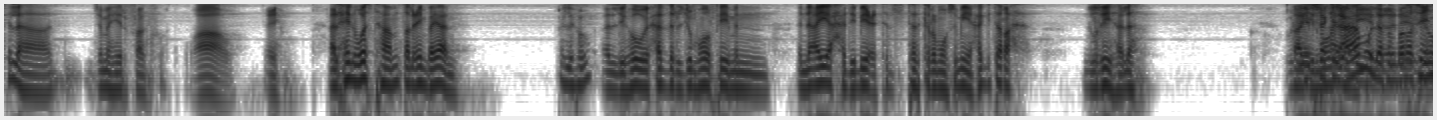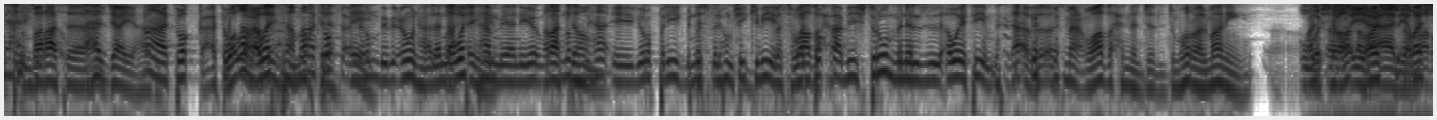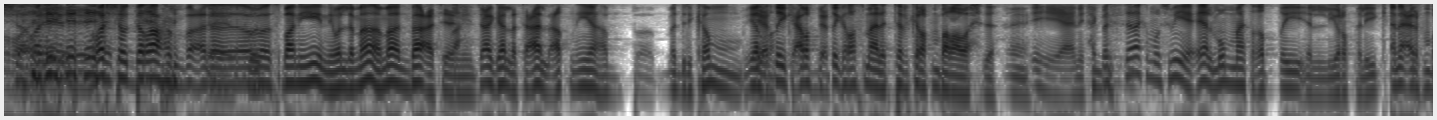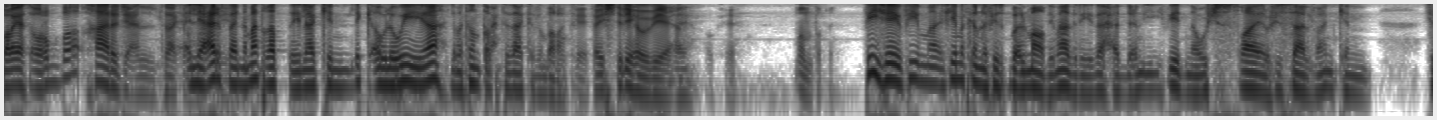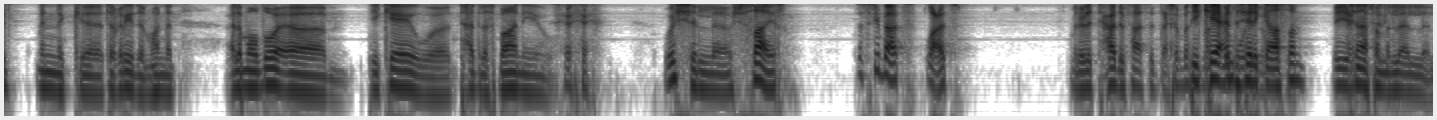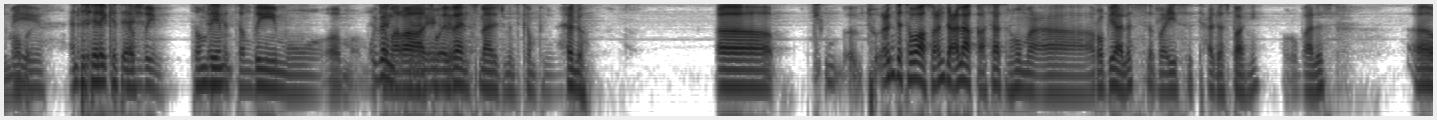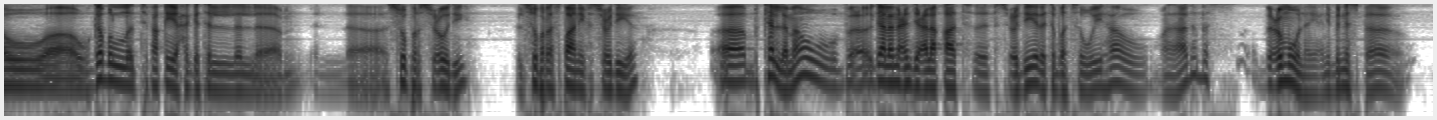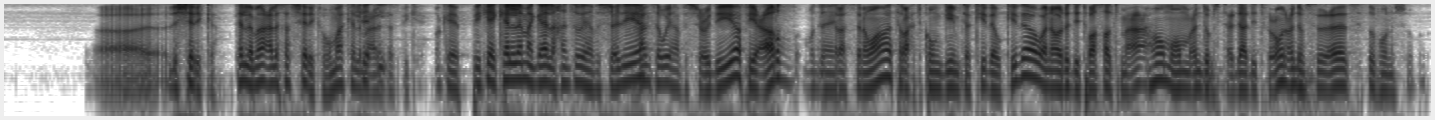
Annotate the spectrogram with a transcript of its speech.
كلها جماهير فرانكفورت. واو. الحين ويست هام طالعين بيان. اللي هو؟ اللي هو يحذر الجمهور فيه من إن أي أحد يبيع تذ- التذكره الموسميه حقته راح نلغيها له باقي بشكل. عام ولا في مباراة أحس- الجايه هذه ما أتوقع أتوقع والله وضع ويست هام ما أتوقع إيه. إنهم بيبيعونها لأن ويست إيه. هام يعني نص. نهائي اليوروبا ليج بالنسبة لهم شيء كبير بس واضح أتوقع بيشترون من ال away team لا اسمع واضح إن الج- الجمهور الألماني قوة شرائية رش عالية رش مرة. رش رشوا الدراهم على. إسبانيين ولا ما ما انباعت يعني. جاء قال له تعال عطني إياها بمدري كم يلا. يعطيك عرف بيعطيك راس مال التذكرة في مباراة واحدة. إيه. إيه يعني. حق بس التذاكر الموسميه يا عيال مو ما تغطي اليوروبا ليج. أنا أعرف مباريات أوروبا خارج عن التذاكر. اللي. عارفه إنه ما تغطي لكن لك أولوية لما تنطرح تذاكر المباراة. أوكي. فيشتريها ويبيعها. إيه. okay. منطقي. في شيء في ما شيء ما تكلمنا فيه الأسبوع الماضي ما أدري إذا حد عندي يفيدنا وش صاير وش السالفة. يمكن شفت منك تغريدة المهند على موضوع بيكي والاتحاد الأسباني و... وش ال- وش صاير؟ تسريبات طلعت من الاتحاد الفاسد عشان بس بيكي عنده شركة أصلا؟ إيه، عشان أفهم شركة. ال- ال- الموضوع. إيه. عنده شركة إيش؟ تنظيم. تنظيم. شركة تنظيم ومؤتمرات يعني و events management company حلو. آه عنده تواصل عنده علاقة أساسا هو مع روبياليس الرئيس الاتحاد الإسباني روبياليس آه وقبل الاتفاقية حقت ال- ال- ال- السوبر السعودي السوبر الإسباني في السعودية آه بكلمه وقال أنا عندي علاقات في السعودية إذا تبغى تسويها وهذا بس بعموله يعني بالنسبة آه للشركة. كلمه على أساس شركة هو ما كلمه على أساس بيكي okay بيكي كلمه قال له خلينا نسويها في السعودية. حنسويها في السعودية في عرض مدة أي. ثلاث سنوات راح تكون قيمتها كذا وكذا وأنا already تواصلت معهم وهم عندهم استعداد يدفعون عندهم استعداد يستضيفون السوبر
